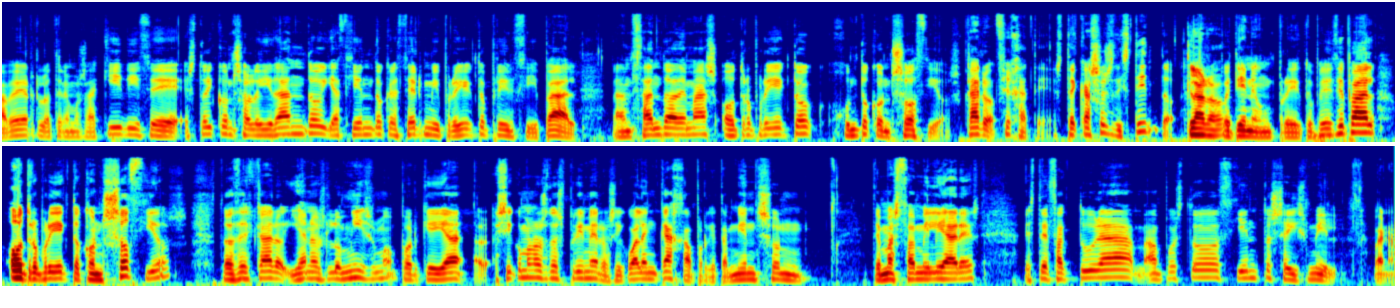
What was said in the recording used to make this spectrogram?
a ver, lo tenemos aquí, dice, estoy consolidando y haciendo crecer mi proyecto principal, lanzando además otro proyecto junto con socios. Claro, fíjate, este caso es distinto. Claro. Porque tiene un proyecto principal, otro proyecto con socios, entonces, claro, ya no es lo mismo porque ya, así como los dos primeros, igual encaja porque también son temas familiares, este factura ha puesto 106.000. Bueno,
